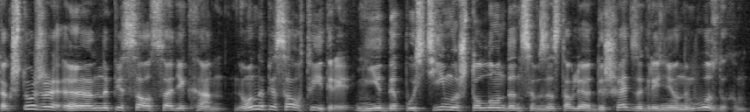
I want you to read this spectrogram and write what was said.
Так что же э, написал Садик Хан? Он написал в Твиттере, недопустимо, что лондонцев заставляют дышать загрязненным воздухом.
